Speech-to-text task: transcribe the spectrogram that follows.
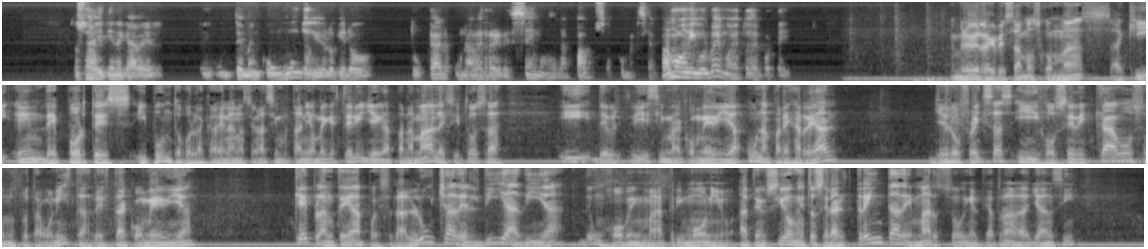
Entonces ahí tiene que haber eh, un tema en conjunto que yo lo quiero tocar una vez regresemos de la pausa comercial. Vamos y volvemos a estos deportes. En breve regresamos con más aquí en Deportes y Punto por la cadena nacional simultánea Omega Estéreo y llega a Panamá la exitosa y divertidísima comedia Una pareja real. Jero Freixas y José de Cabo son los protagonistas de esta comedia que plantea pues la lucha del día a día de un joven matrimonio. Atención, esto será el 30 de marzo en el Teatro Narayansi,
